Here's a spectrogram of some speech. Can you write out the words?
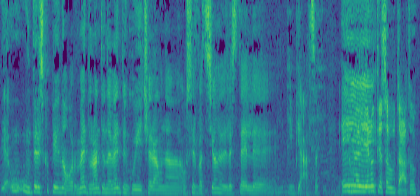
eh, un, un telescopio enorme durante un evento in cui c'era una osservazione delle stelle in piazza. tipo. E non ti ha salutato?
